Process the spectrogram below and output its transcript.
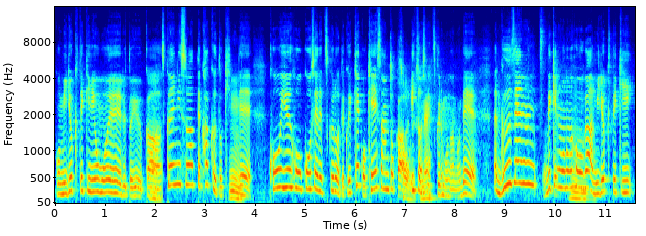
こう魅力的に思えるというか、はい。机に座って書く時って、こういう方向性で作ろうって結構計算とそか意図して作るものなので偶然できるものの方が魅力的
